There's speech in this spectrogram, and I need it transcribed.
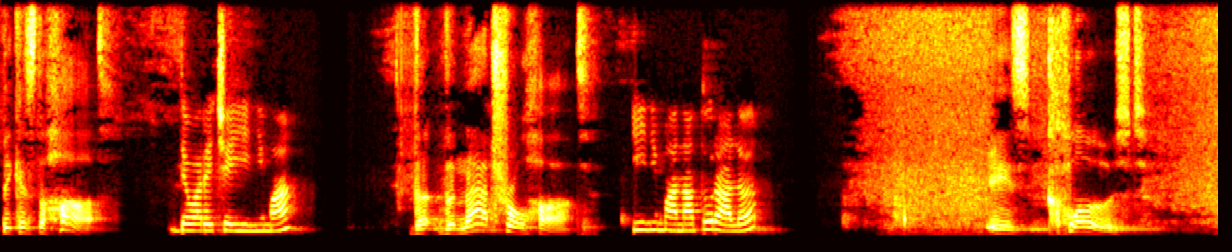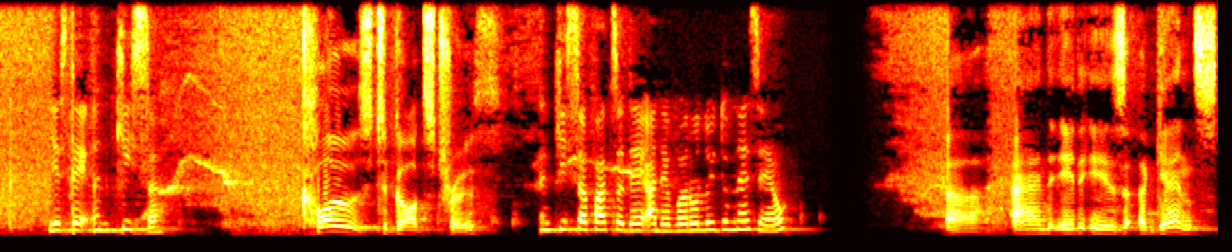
because the heart, deoarece inima, the, the natural heart, inima naturală, is closed, este închisă, closed to God's truth, închisă față de adevărul lui Dumnezeu uh, and it is against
